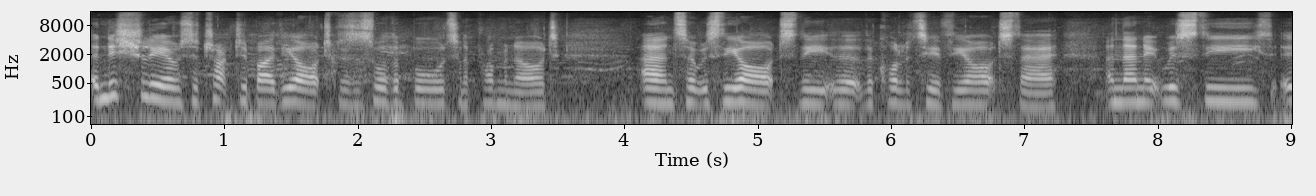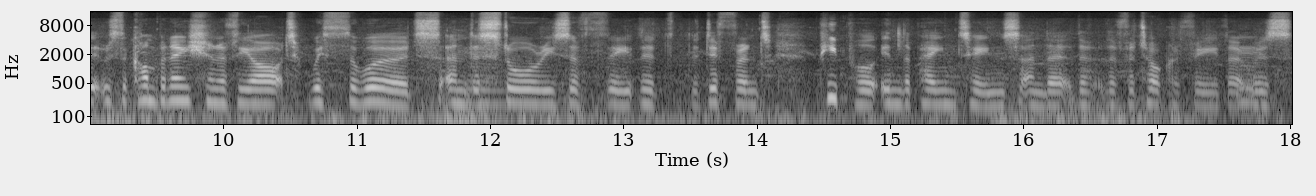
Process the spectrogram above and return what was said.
Initially, I was attracted by the art because I saw the boards and the promenade, and so it was the art, the, the, the quality of the art there, and then it was the it was the combination of the art with the words and the Mm. stories of the, the, the different people in the paintings and the, the, the photography that Mm. was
